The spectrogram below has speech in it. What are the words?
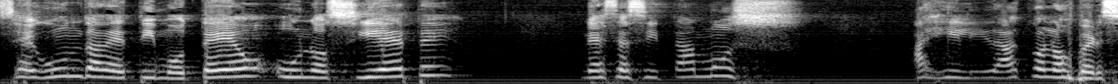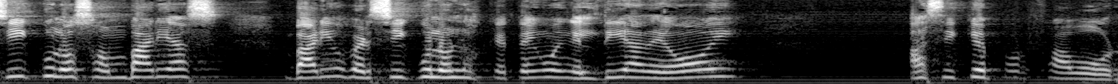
Segunda de Timoteo 1.7. Necesitamos agilidad con los versículos. Son varias, varios versículos los que tengo en el día de hoy. Así que por favor,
